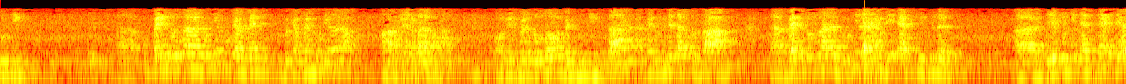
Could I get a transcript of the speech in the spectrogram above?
dunia. Uh, bank terbesar dalam dunia bukan bank bukan bank dunia lah. Ah, yang salah. Oh, ni bank terbesar bank dunia. Tak, bank dunia tak terbesar. Uh, bank terbesar dalam dunia UBS Switzerland. Uh, dia punya aset dia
